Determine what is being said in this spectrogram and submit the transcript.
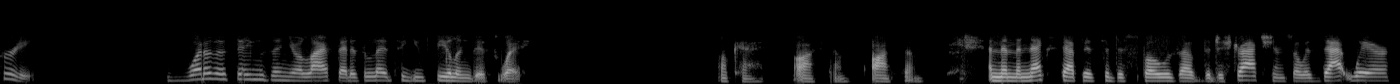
pretty, what are the things in your life that has led to you feeling this way? Okay. Awesome. Awesome. And then the next step is to dispose of the distraction. So is that where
